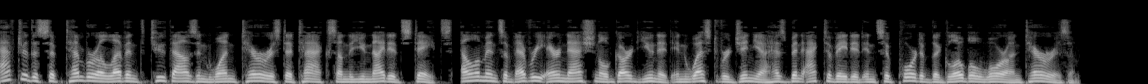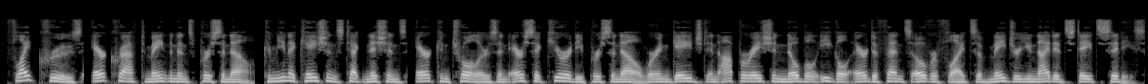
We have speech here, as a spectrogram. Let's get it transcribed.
After the September 11, 2001 terrorist attacks on the United States, elements of every Air National Guard unit in West Virginia has been activated in support of the global war on terrorism. Flight crews, aircraft maintenance personnel, communications technicians, air controllers and air security personnel were engaged in Operation Noble Eagle air defense overflights of major United States cities.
